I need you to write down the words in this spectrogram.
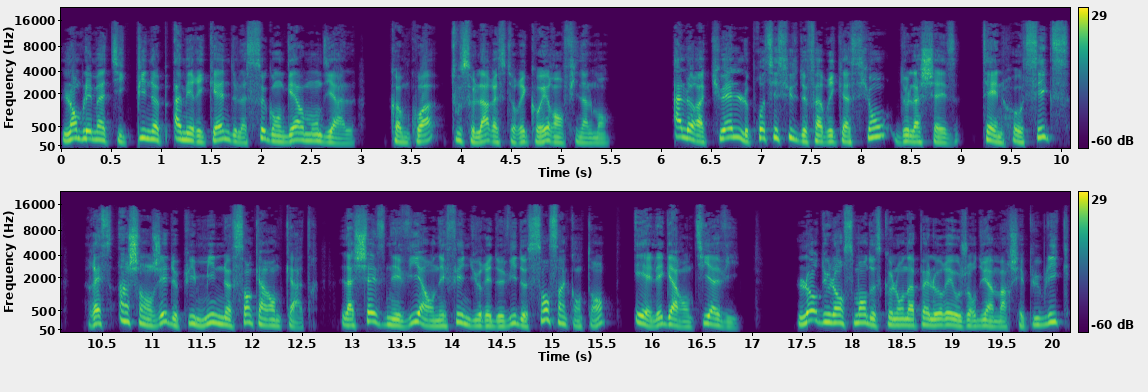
l'emblématique pin-up américaine de la Seconde Guerre mondiale. Comme quoi, tout cela resterait cohérent finalement. À l'heure actuelle, le processus de fabrication de la chaise 1006 reste inchangé depuis 1944 la chaise Navy a en effet une durée de vie de 150 ans et elle est garantie à vie. Lors du lancement de ce que l'on appellerait aujourd'hui un marché public,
